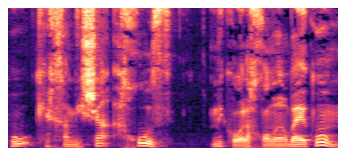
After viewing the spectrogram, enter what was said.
הוא כחמישה אחוז מכל החומר ביקום.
